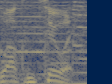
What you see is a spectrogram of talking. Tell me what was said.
Welcome to it.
